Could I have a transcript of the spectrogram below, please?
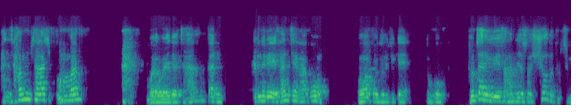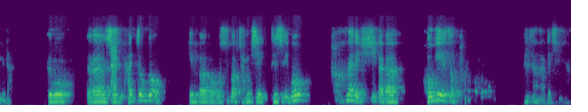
한 3, 40분만 뭐라고 해야 돼요? 잠깐 그늘에 산책하고 공화골도 이렇게 두고 돗자리 위에서 앉아서 쉬어도 좋습니다. 그리고 11시 반 정도 김밥하고 수박 잠시 드시고 편하게 쉬시다가 거기에서 바로바로 회상하겠습니다.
